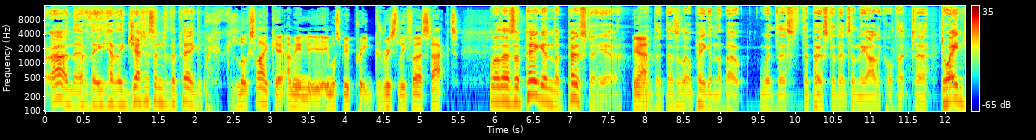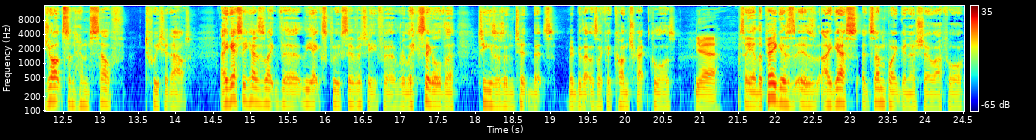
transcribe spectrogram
Ah, and have they have they jettisoned the pig? It looks like it. I mean, it it must be a pretty grisly first act. Well, there's a pig in the poster here. Yeah. There's a little pig in the boat with this the poster that's in the article that uh, Dwayne Johnson himself tweeted out. I guess he has like the the exclusivity for releasing all the teasers and tidbits. Maybe that was like a contract clause. Yeah. So yeah, the pig is is I guess at some point going to show up, or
